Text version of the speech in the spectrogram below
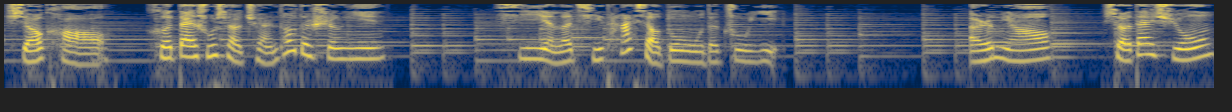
小考和袋鼠小拳头的声音吸引了其他小动物的注意。儿苗、小袋熊，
